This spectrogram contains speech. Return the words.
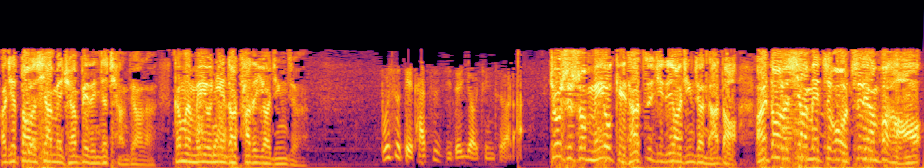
而且到了下面全被人家抢掉了，根本没有念到她的要经者。不是给他自己的要经者了。就是说没有给他自己的要经者拿到，而到了下面之后质量不好，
